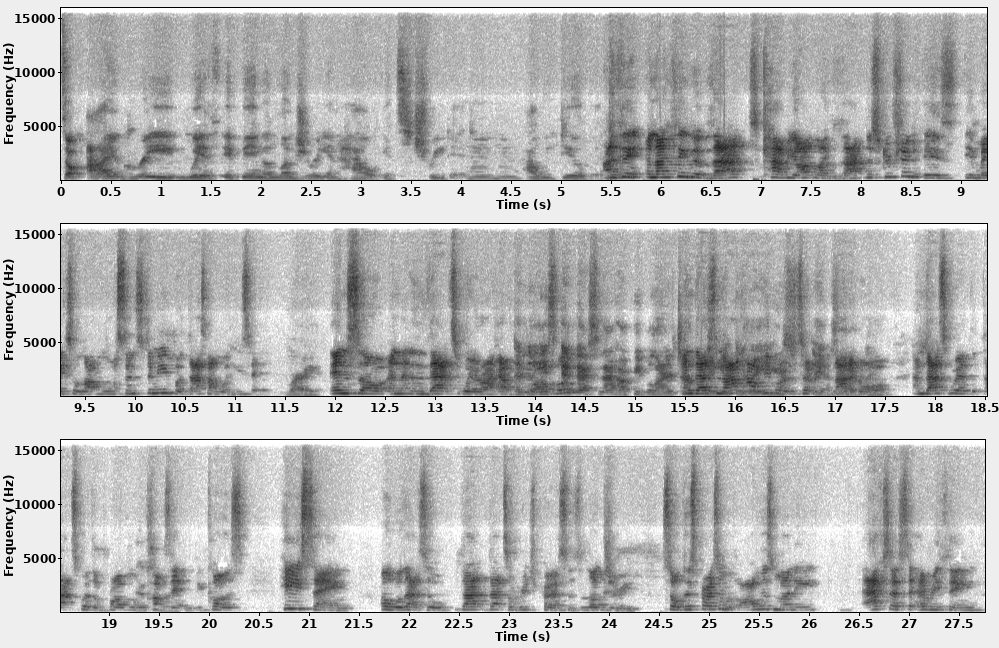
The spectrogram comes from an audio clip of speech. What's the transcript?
So i agree with it being a luxury and how it's treated Mhm. how we deal with I it think, and I think that that caveat, like that description, is it makes a lot more sense to me. But that's not what he said. right And so, and then that's where I have the And, problem. and that's not how people are interpreting and that's not the how people are you- determining it, not at all. And that's where the, that's where the problem That's comes right. in because he's saying, "Oh, well, that's a that that's a rich person's luxury." So this person with all this money, access to everything,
